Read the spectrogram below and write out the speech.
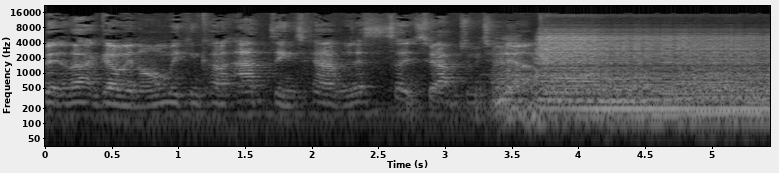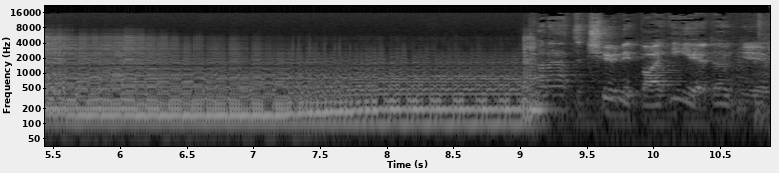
A bit of that going on. We can kind of add things, can't we? Let's see what happens when we turn it up. Kind of have to tune it by ear, don't you?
